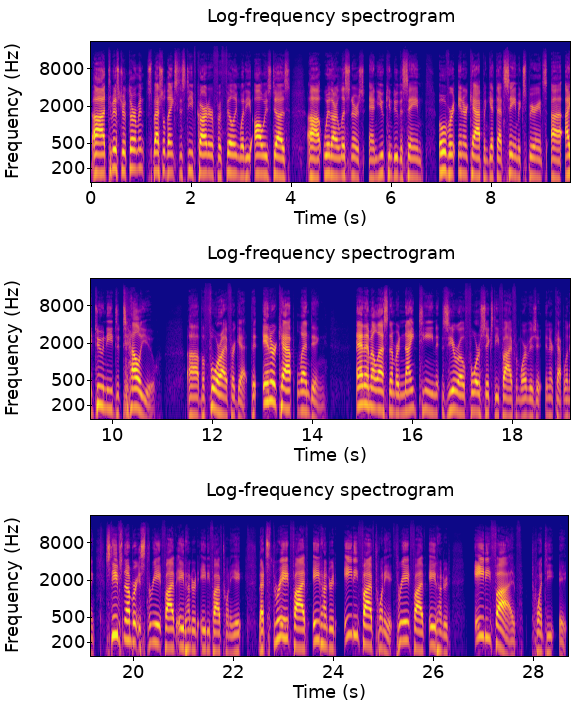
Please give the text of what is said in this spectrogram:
uh, to Mr. Thurman. Special thanks to Steve Carter for filling what he always does uh, with our listeners, and you can do the same over at Intercap and get that same experience. Uh, I do need to tell you uh, before I forget that Intercap lending NMLS number 190465 for more visit Intercap Lending. Steve's number is 385 800 8528. That's 385 800 8528. 385 800 8528.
